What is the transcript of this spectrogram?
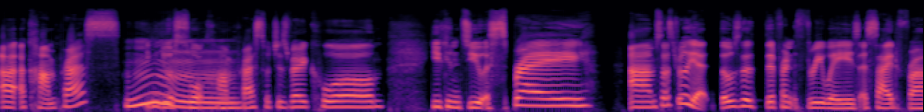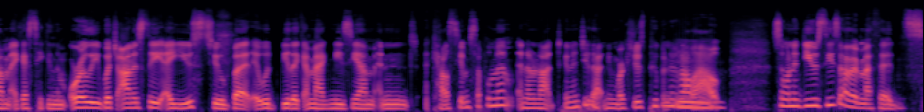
uh, a compress. You can do a salt compress, which is very cool. You can do a spray. Um, so that's really it. Those are the different three ways, aside from, I guess, taking them orally, which honestly I used to, but it would be like a magnesium and a calcium supplement. And I'm not going to do that anymore because you're just pooping it all out. So I wanted to use these other methods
